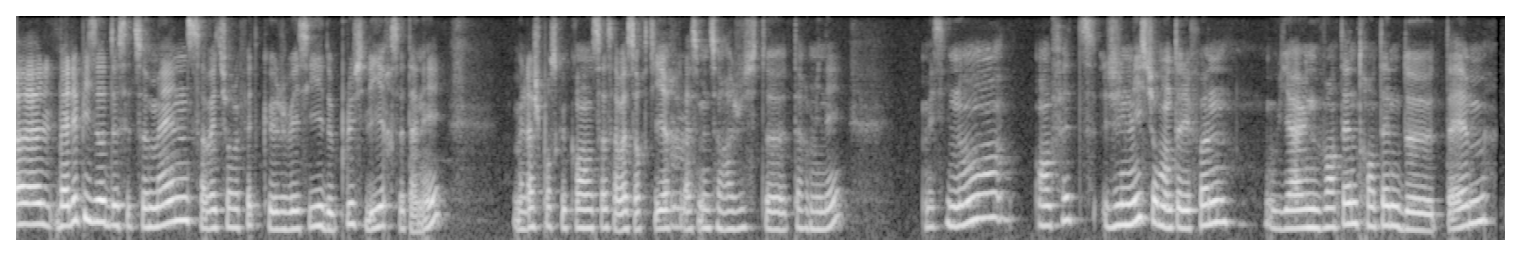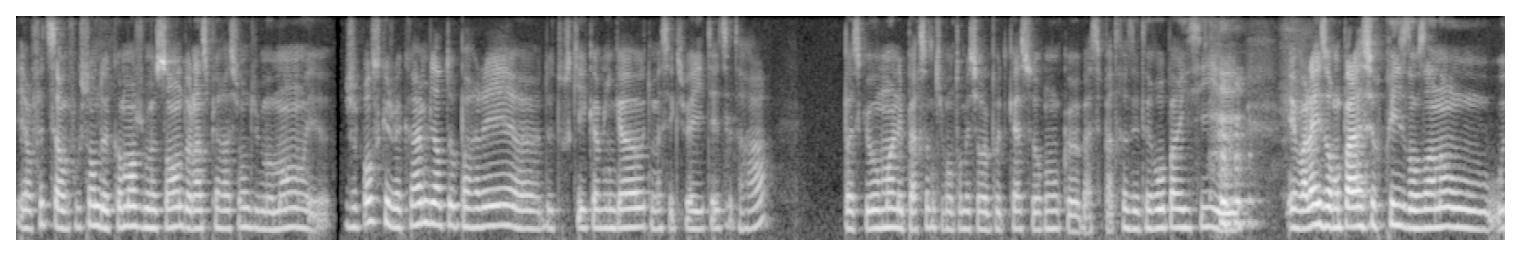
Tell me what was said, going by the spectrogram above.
euh, bah, l'épisode de cette semaine, ça va être sur le fait que je vais essayer de plus lire cette année. Mais là, je pense que quand ça, ça va sortir, mm. la semaine sera juste terminée. Mais sinon, en fait, j'ai une liste sur mon téléphone où il y a une vingtaine, trentaine de thèmes. Et en fait, c'est en fonction de comment je me sens, de l'inspiration du moment. Et je pense que je vais quand même bientôt parler euh, de tout ce qui est coming out, ma sexualité, etc. Parce qu'au moins, les personnes qui vont tomber sur le podcast sauront que bah, c'est pas très hétéro par ici. Et, et voilà, ils n'auront pas la surprise dans un an ou,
